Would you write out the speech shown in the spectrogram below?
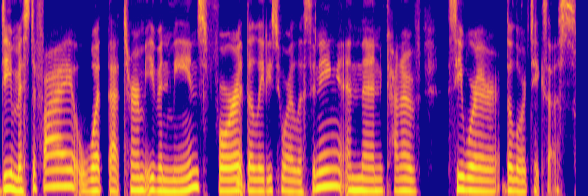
demystify what that term even means for the ladies who are listening and then kind of see where the Lord takes us.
